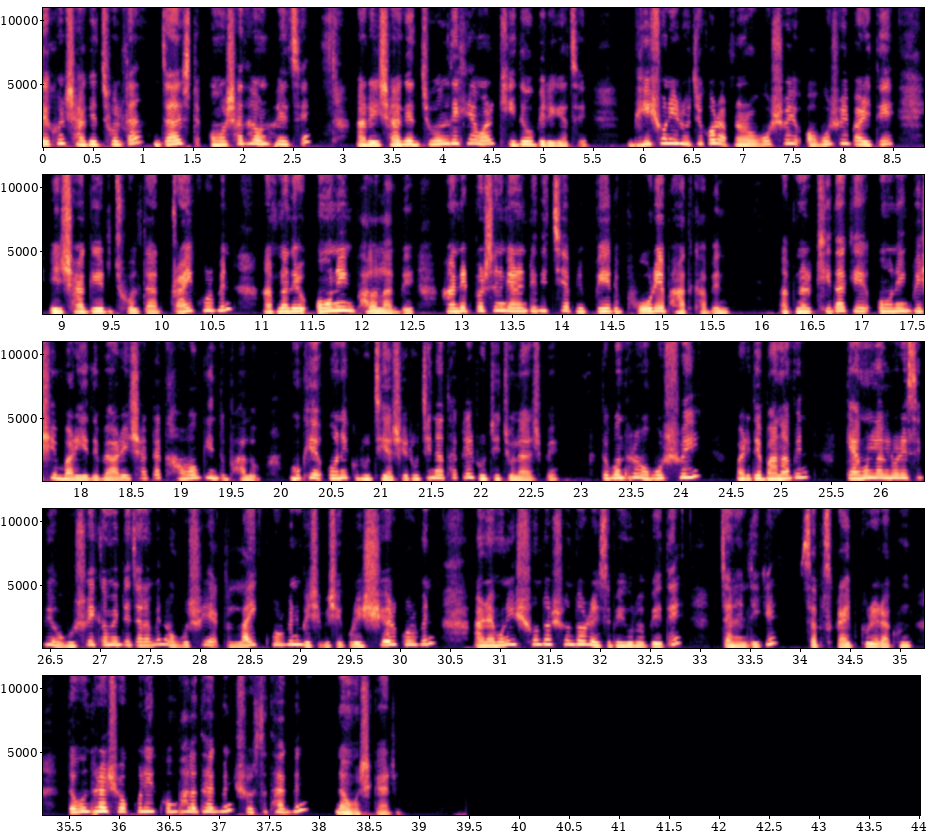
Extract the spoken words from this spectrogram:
দেখুন, শাকের ঝোলটা জাস্ট অসাধারণ হয়েছে। আর এই শাকের ঝোল দেখে আমার খিদেও বেড়ে গেছে। ভীষণই রুচিকর, আপনারা অবশ্যই অবশ্যই বাড়িতে এই শাকের ঝোলটা ট্রাই করবেন। আপনাদের অনেক ভালো লাগবে। হান্ড্রেড পার্সেন্ট গ্যারান্টি দিচ্ছি, আপনি পেট ভরে ভাত খাবেন। আপনার খিদাকে অনেক বেশি বাড়িয়ে দেবে। আর এই শাকটা খাওয়াও কিন্তু ভালো। মুখে অনেক রুচি আসে। রুচি না থাকলে রুচি চলে আসবে। তো বন্ধুরা, অবশ্যই বাড়িতে বানাবেন। কেমন লাগল রেসিপি অবশ্যই কমেন্টে জানাবেন। অবশ্যই একটা লাইক করবেন, বেশি বেশি করে শেয়ার করবেন। আর এমনই সুন্দর সুন্দর রেসিপিগুলো পেতে চ্যানেলটিকে সাবস্ক্রাইব করে রাখুন। তো বন্ধুরা, সকলেই খুব ভালো থাকবেন, সুস্থ থাকবেন। নমস্কার।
